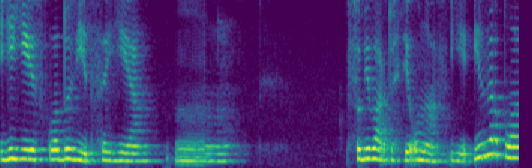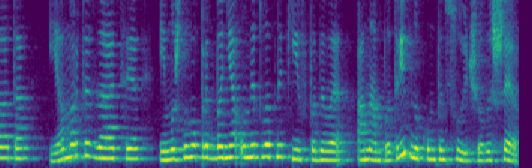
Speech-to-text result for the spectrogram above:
її складові це є в собівартості у нас є і зарплата, і амортизація, і можливо придбання у неплатників ПДВ, а нам потрібно компенсуючу лише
